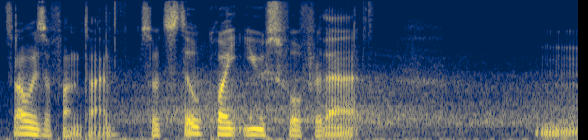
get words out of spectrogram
It's always a fun time. So it's still quite useful for that. Hmm.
